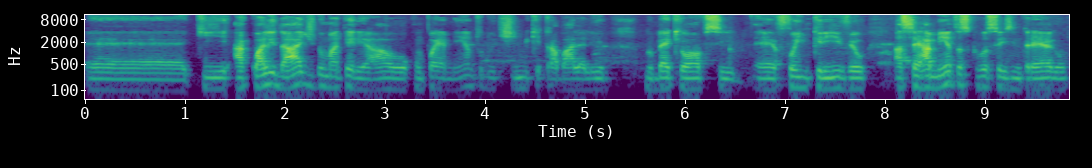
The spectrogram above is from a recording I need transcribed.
é, que a qualidade do material, o acompanhamento do time que trabalha ali no back office é, foi incrível, as ferramentas que vocês entregam.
